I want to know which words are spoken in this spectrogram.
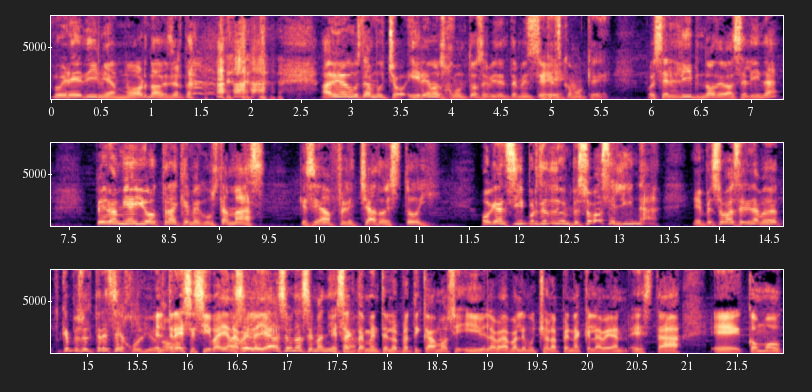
Freddy, mi amor, no, no es cierto. a mí me gusta mucho. Iremos juntos, evidentemente, Sí. que es como que, pues, el himno de Vaselina. Pero a mí hay otra que me gusta más, que se llama Flechado Estoy. Oigan, sí, por cierto, empezó Vaselina. Empezó Vaselina, que empezó el 13 de julio, El ¿no? 13, sí, vayan Hace- a verla ya. Hace una semanita. Exactamente, lo platicamos y, y la verdad vale mucho la pena que la vean. Está eh, como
